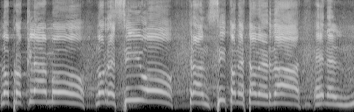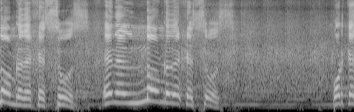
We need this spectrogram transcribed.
lo proclamo, lo recibo, transito en esta verdad en el nombre de Jesús. En el nombre de Jesús. Porque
